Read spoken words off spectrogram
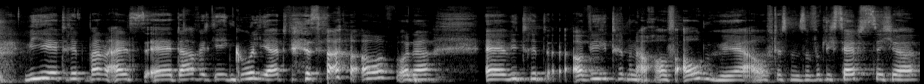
Wie tritt man als äh, David gegen Goliath besser auf? Oder äh, wie, tritt, wie tritt man auch auf Augenhöhe auf, dass man so wirklich selbstsicher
